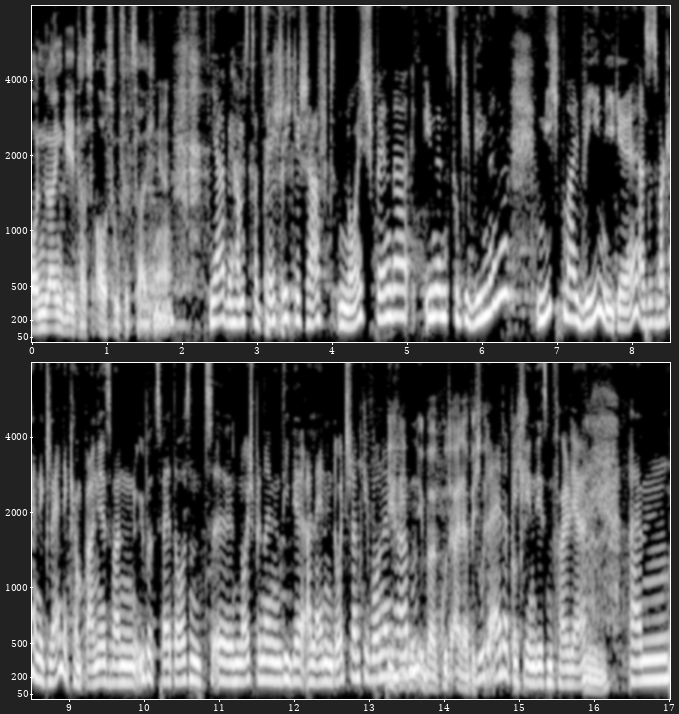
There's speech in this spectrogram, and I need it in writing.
Online geht das, Ausrufezeichen. Ja, ja wir haben es tatsächlich geschafft, NeuspenderInnen zu gewinnen. Nicht mal wenige, also es war keine kleine Kampagne, es waren über 2000 äh, NeuspenderInnen, die wir allein in Deutschland gewonnen wir haben. Reden über Gut Eiderbichl. Gut Eiderbichl okay. in diesem Fall, ja. Mhm. Ähm,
